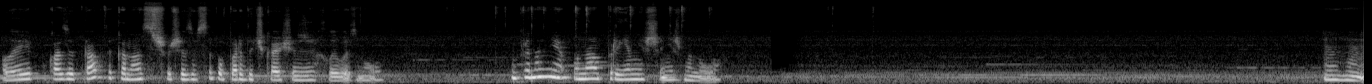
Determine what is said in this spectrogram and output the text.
але як показує практика, нас швидше за все попереду чекає щось жахливе знову. Ну, принаймні, вона приємніша, ніж минула. Угу.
